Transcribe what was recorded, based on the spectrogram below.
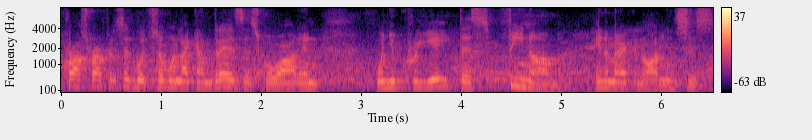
cross-reference it with someone like Andres Escobar and when you create this phenom in American audiences?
